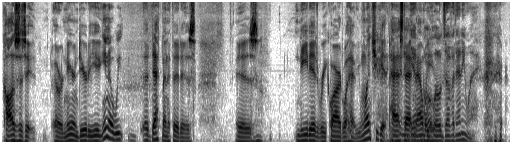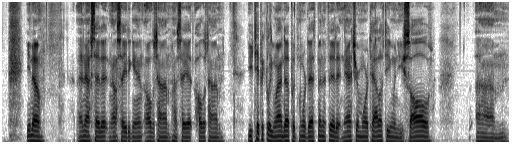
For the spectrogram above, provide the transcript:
causes it or near and dear to you. You know, we a death benefit is is needed, required, what have you. Once you get past that, get now we get loads of it anyway. you know, and I've said it, and I'll say it again all the time. I say it all the time. You typically wind up with more death benefit at natural mortality when you solve um,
